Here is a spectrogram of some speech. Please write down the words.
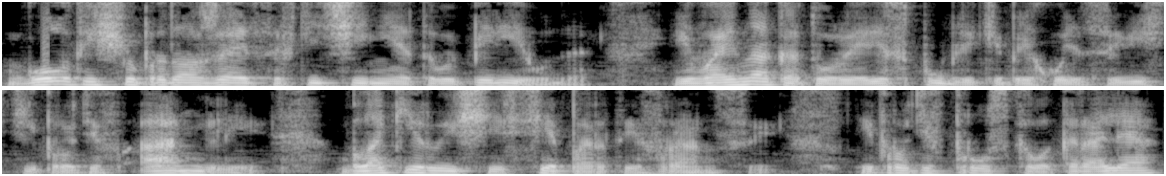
Голод еще продолжается в течение этого периода, и война, которую республике приходится вести против Англии, блокирующей все порты Франции, и против прусского короля,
